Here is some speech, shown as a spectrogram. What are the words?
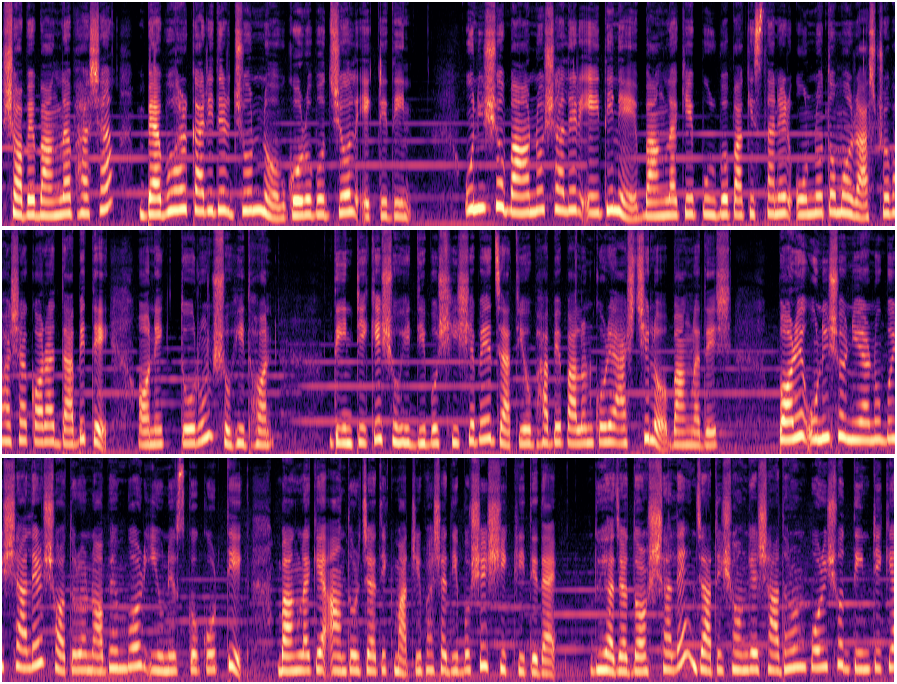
সবে বাংলা ভাষা ব্যবহারকারীদের জন্য গৌরবোজ্জ্বল একটি দিন। উনিশশো সালের এই দিনে বাংলাকে পূর্ব পাকিস্তানের অন্যতম রাষ্ট্রভাষা করার দাবিতে অনেক তরুণ শহীদ হন। দিনটিকে শহীদ দিবস হিসেবে জাতীয়ভাবে পালন করে আসছিল বাংলাদেশ। পরে উনিশশো নিরানব্বই সালের সতেরো নভেম্বর ইউনেস্কো কর্তৃক বাংলাকে আন্তর্জাতিক মাতৃভাষা দিবসের স্বীকৃতি দেয়। দুই হাজার দশ সালে জাতিসংঘের সাধারণ পরিষদ দিনটিকে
